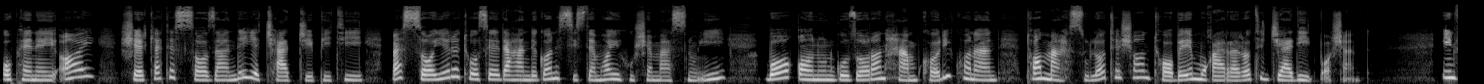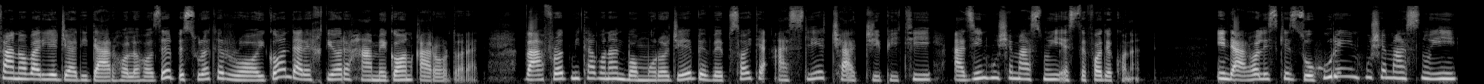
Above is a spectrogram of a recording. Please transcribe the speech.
OpenAI شرکت سازنده ChatGPT و سایر توسعه دهندگان سیستم های هوش مصنوعی با قانونگذاران همکاری کنند تا محصولاتشان تابع مقررات جدید باشند. این فناوری جدید در حال حاضر به صورت رایگان در اختیار همگان قرار دارد و افراد می توانند با مراجعه به وبسایت اصلی ChatGPT از این هوش مصنوعی استفاده کنند. این در حالی است که ظهور این هوش مصنوعی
